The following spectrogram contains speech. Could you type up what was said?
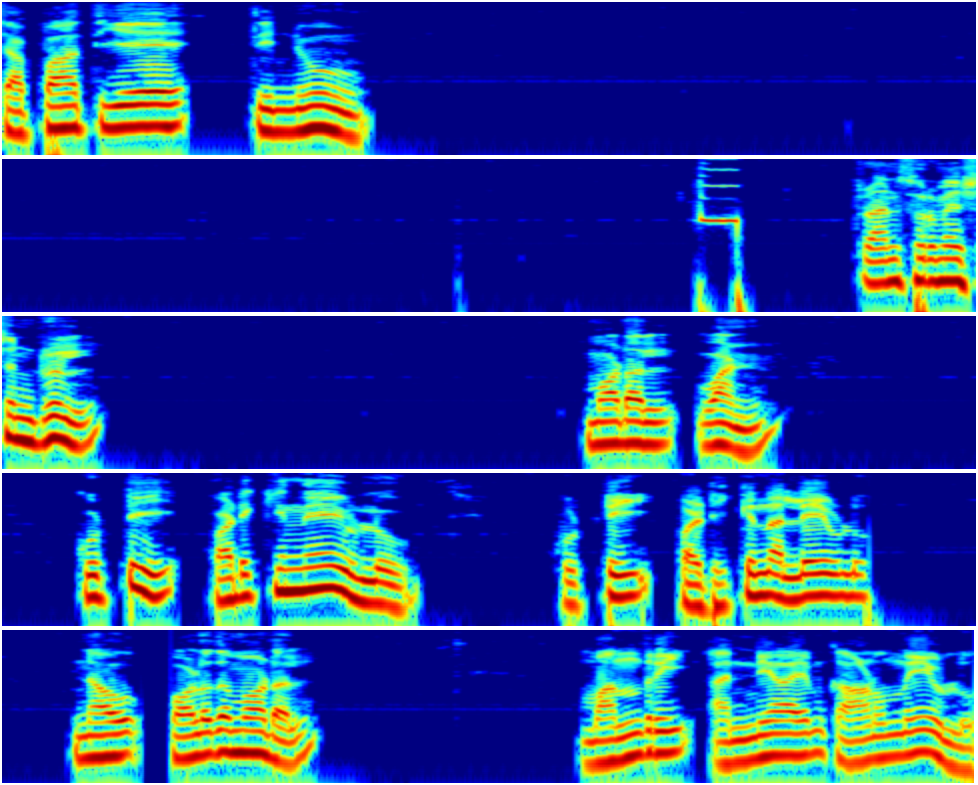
ചപ്പാത്തിയെ തിന്നൂ. Transformation drill model one. കുട്ടി പഠിക്കുന്നേയുള്ളൂ. കുട്ടി പഠിക്കുന്നല്ലേയുള്ളൂ. നൗ ഫോളോ ദ മോഡൽ മന്ത്രി അന്യായം കാണുന്നേയുള്ളൂ.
